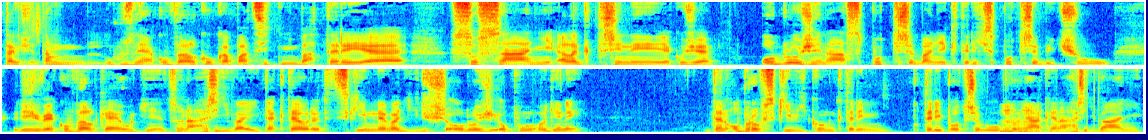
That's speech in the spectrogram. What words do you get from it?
takže tam různé jako velkokapacitní baterie, sosání elektřiny, jakože odložená spotřeba některých spotřebičů, když jako velké hutě něco nahřívají, tak teoreticky jim nevadí, když to odloží o půl hodiny. Ten obrovský výkon, který, který potřebují pro mm-hmm. nějaké nahřívání,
